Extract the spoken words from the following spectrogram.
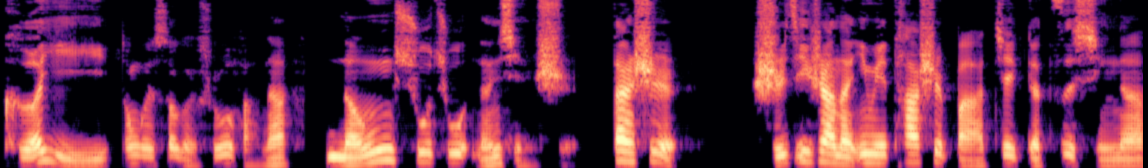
可以通过搜狗输入法呢，能输出能显示，但是实际上呢，因为他是把这个字形呢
